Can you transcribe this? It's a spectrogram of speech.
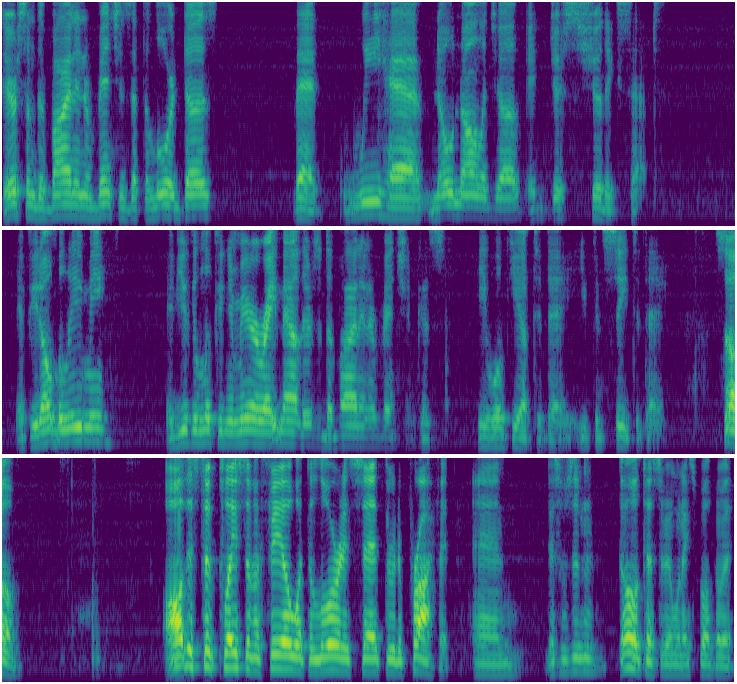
There are some divine interventions that the Lord does that we have no knowledge of and just should accept. If you don't believe me, If you can look in your mirror right now, there's a divine intervention because he woke you up today. You can see today. So, all this took place to fulfill what the Lord had said through the prophet. And this was in the Old Testament when they spoke of it.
